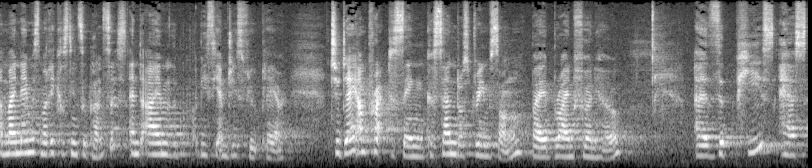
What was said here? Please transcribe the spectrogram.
Uh, my name is Marie-Christine Zupancic and I'm the BCMG's flute player. Today I'm practicing Cassandra's Dream Song by Brian Ferneyhough. Uh, the piece has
